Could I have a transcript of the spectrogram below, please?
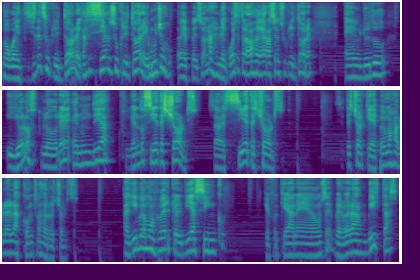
97 suscriptores, casi 100 suscriptores. Y muchas eh, personas les cuesta trabajo llegar a 100 suscriptores en YouTube. Y yo los logré en un día subiendo 7 shorts, ¿sabes? 7 shorts. 7 shorts que después vamos a hablar de las contras de los shorts. Aquí podemos ver que el día 5, que fue que gané 11, pero eran vistas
